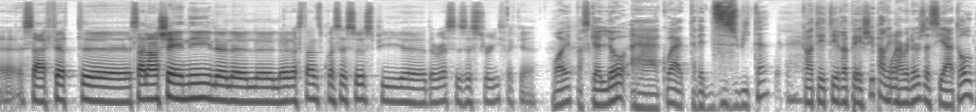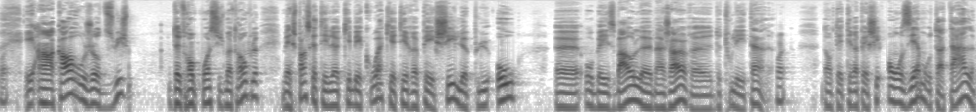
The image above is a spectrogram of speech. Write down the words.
euh, ça a fait. Euh, ça a enchaîné le, le, le, restant du processus, puis euh, the rest is history. Que... Oui, parce que là, à quoi Tu avais 18 ans quand tu été repêché par les Mariners de Seattle. Et encore aujourd'hui, je... trompe-moi si je me trompe, mais je pense que tu es le Québécois qui a été repêché le plus haut au baseball majeur de tous les temps. Donc, tu as été repêché 11e au total.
